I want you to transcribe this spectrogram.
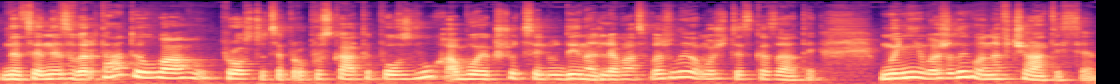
на це не звертати увагу, просто це пропускати повз вух, або якщо це людина для вас важлива, можете сказати: мені важливо навчатися.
